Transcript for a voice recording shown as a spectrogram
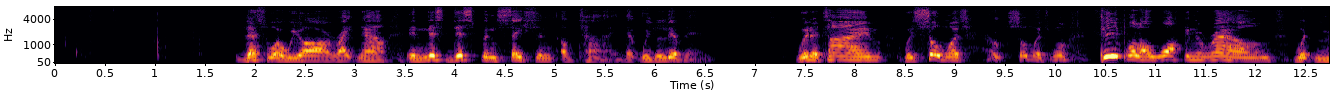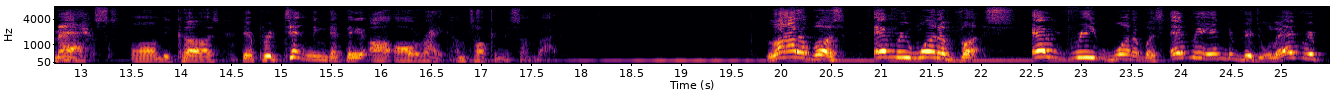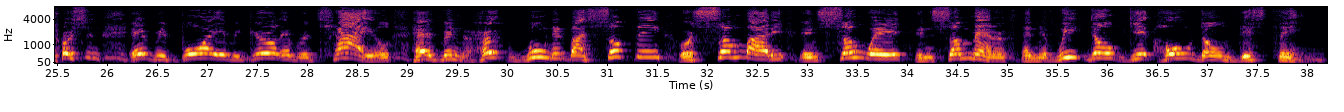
That's where we are right now in this dispensation of time that we live in. We're in a time with so much hurt, so much wound. People are walking around with masks on because they're pretending that they are all right. I'm talking to somebody. A lot of us, every one of us, Every one of us, every individual, every person, every boy, every girl, every child has been hurt, wounded by something or somebody in some way, in some manner. And if we don't get hold on this thing,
